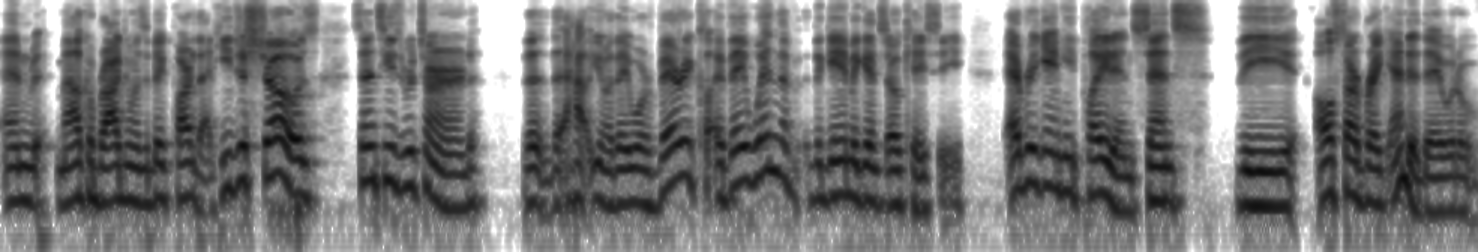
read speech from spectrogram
And Malcolm Brogdon was a big part of that. He just shows since he's returned that, the how you know they were very cl- if they win the, the game against OKC, every game he played in since the All Star break ended, they would have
